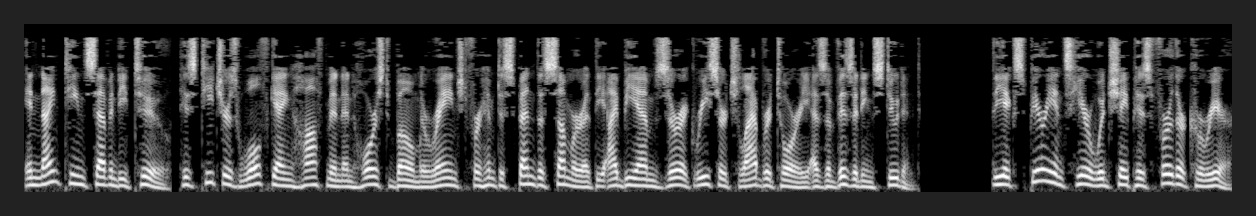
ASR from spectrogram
In 1972, his teachers Wolfgang Hofmann and Horst Bohm arranged for him to spend the summer at the IBM Zurich Research Laboratory as a visiting student. The experience here would shape his further career.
